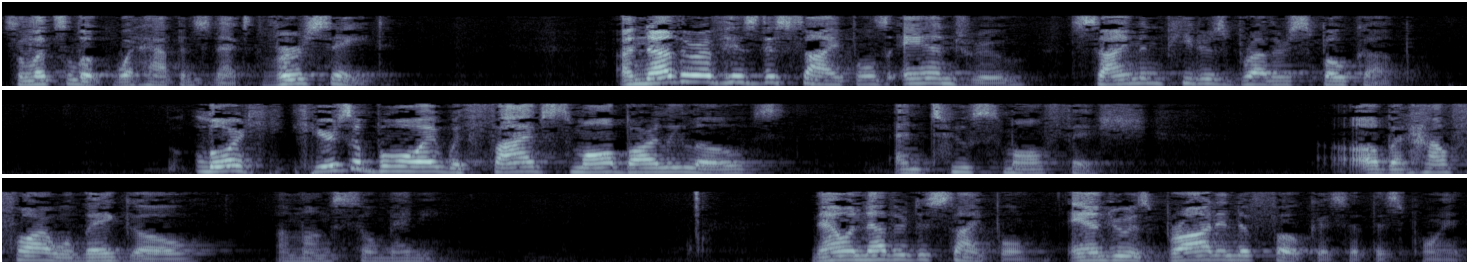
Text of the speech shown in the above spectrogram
So let's look what happens next. Verse 8. Another of his disciples, Andrew, Simon Peter's brother, spoke up. Lord, here's a boy with five small barley loaves and two small fish. Oh, but how far will they go among so many? Now another disciple, Andrew, is brought into focus at this point.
